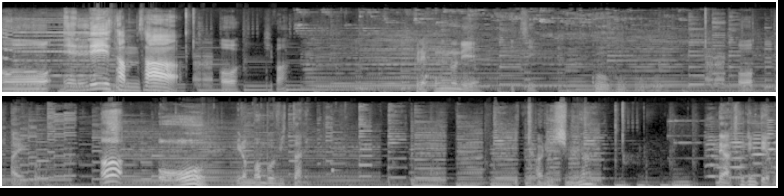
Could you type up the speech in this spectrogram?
어 1, 2, 3, 4 어? 기봐? 그래 국룰이 있지 9, 9, 9, 9 어? 아이고 어? 오 이런 방법이 있다니 2020년? 내가 조딩 때군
